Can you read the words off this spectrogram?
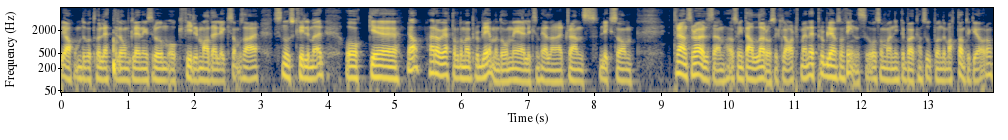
ja, om det var toalett eller omklädningsrum och filmade liksom så här snuskfilmer. Och eh, ja, här har vi ett av de här problemen då med liksom hela den här trans, liksom transrörelsen, alltså inte alla då såklart, men ett problem som finns och som man inte bara kan sopa under mattan tycker jag. Då.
